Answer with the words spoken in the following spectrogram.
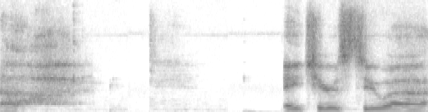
Ah. hey, cheers to uh,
